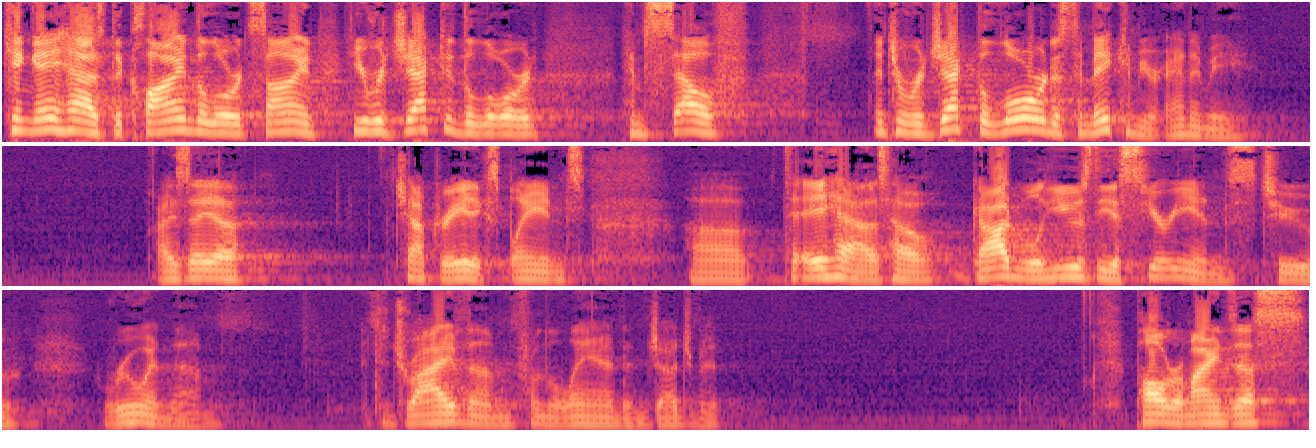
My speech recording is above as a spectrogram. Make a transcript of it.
King Ahaz declined the Lord's sign. He rejected the Lord himself. And to reject the Lord is to make him your enemy. Isaiah chapter 8 explains uh, to Ahaz how God will use the Assyrians to ruin them, to drive them from the land in judgment. Paul reminds us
